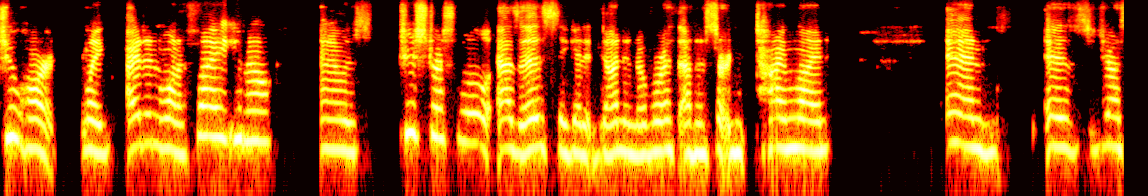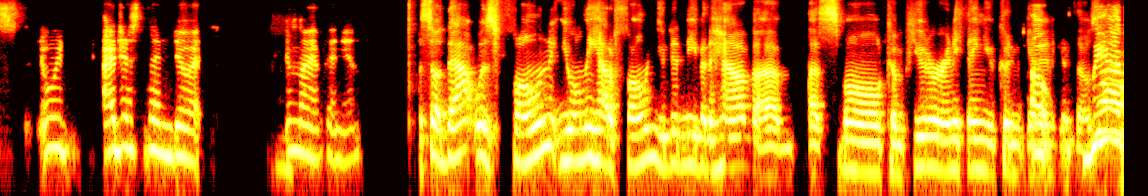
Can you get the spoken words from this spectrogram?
too hard. Like I didn't want to fight, you know, and it was too stressful as is to get it done and over with on a certain timeline. And it's just we I just didn't do it, in my opinion. So that was phone. You only had a phone. You didn't even have um, a small computer or anything. You couldn't get Oh, any of those. We had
